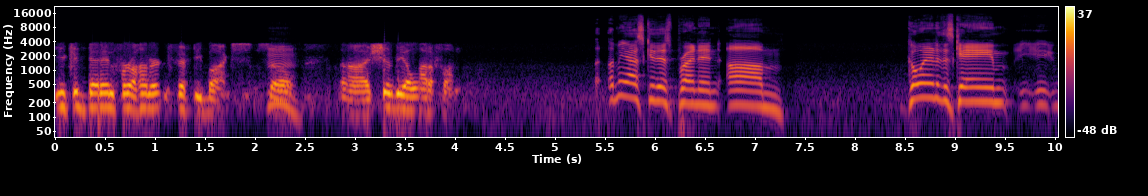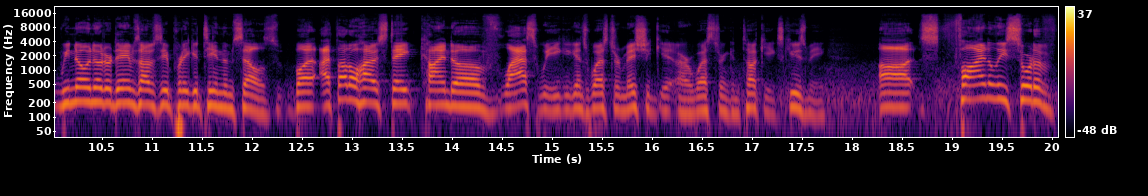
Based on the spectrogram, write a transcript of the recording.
you could get in for 150 bucks. So uh, it should be a lot of fun. Let me ask you this, Brendan. Um, going into this game, we know Notre Dame's obviously a pretty good team themselves, but I thought Ohio State kind of last week against Western Michigan or Western Kentucky, excuse me, uh, finally sort of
